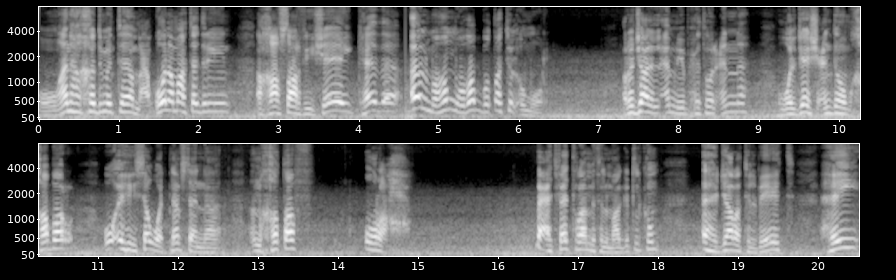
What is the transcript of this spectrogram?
وانهى خدمته معقولة ما تدرين أخاف صار في شيء كذا. المهم وضبطت الأمور. رجال الأمن يبحثون عنه والجيش عندهم خبر وهي سوت نفسها انه انخطف وراح. بعد فترة مثل ما قلت لكم أهجرت البيت هي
